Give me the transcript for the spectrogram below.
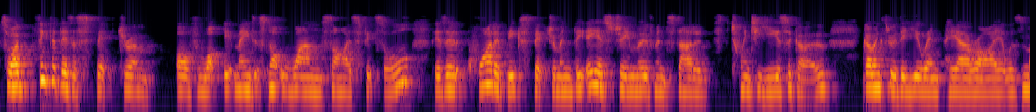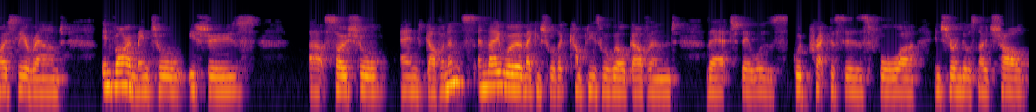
So I think that there's a spectrum of what it means. It's not one size fits all. There's a quite a big spectrum, and the ESG movement started 20 years ago, going through the UNPRI. It was mostly around environmental issues, uh, social and governance, and they were making sure that companies were well governed, that there was good practices for ensuring there was no child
